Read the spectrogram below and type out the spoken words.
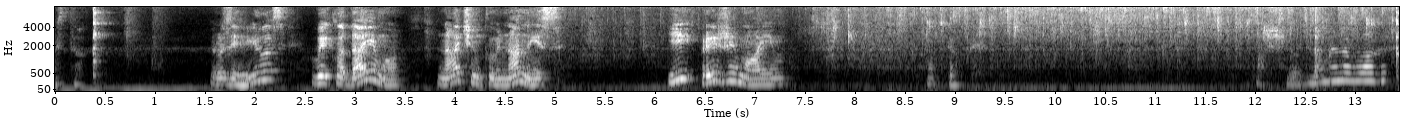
Ось так. Розігрілось. Викладаємо начинкою на низ і прижимаємо. Ось так. Ще одна в мене влазить.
